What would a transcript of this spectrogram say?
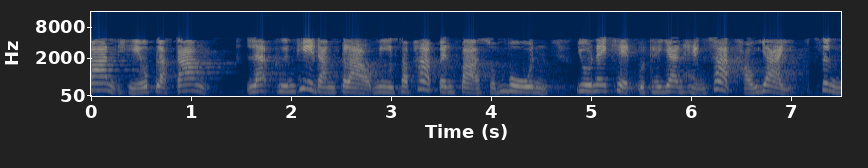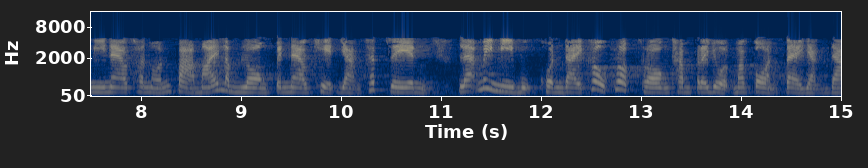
บ้านเหวปละกั้ง และพื้นที่ดังกล่าวมีสภาพเป็นป่าสมบูรณ์ อยู่ในเขตอุทยานแห่งชาติเขาใหญ่ ซึ่งมีแนวถนนป่าไม้ลำลองเป็นแนวเขตอย่างชัดเจน และไม่มีบุคคลใดเข้าครอบครองทำประโยชน์มาก่อนแต่อย่างใด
